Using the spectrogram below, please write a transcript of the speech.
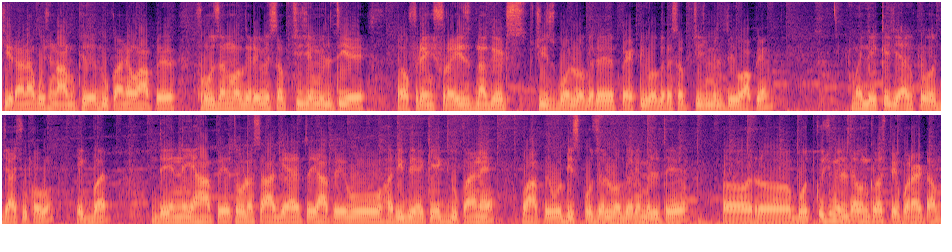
किराना कुछ नाम की दुकान है, वहाँ पे फ्रोज़न वगैरह भी सब चीज़ें मिलती है French fries nuggets cheese ball वगैरह पैटी वगैरह सब चीज़ मिलती है वहाँ पे। मैं लेके जा को, जा चुका हूँ एक बार। देन यहाँ पे थोड़ा सा आगे आया तो यहाँ पे वो हरी भैया की एक दुकान है, वहाँ पे वो डिस्पोजल वगैरह मिलते हैं और बहुत कुछ मिलता है उनके पास पेपर आइटम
